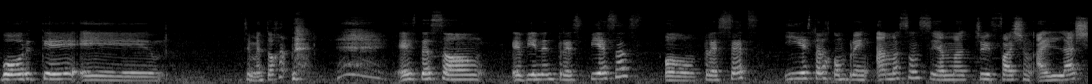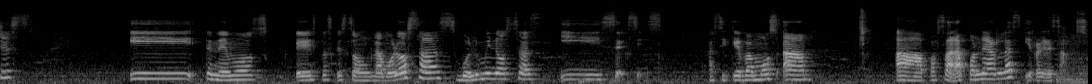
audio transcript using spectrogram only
porque eh, se me antojan. Estas son, eh, vienen tres piezas o tres sets. Y estas las compré en Amazon. Se llama Tree Fashion Eyelashes y tenemos estas que son glamorosas, voluminosas y sexys. Así que vamos a, a pasar a ponerlas y regresamos.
